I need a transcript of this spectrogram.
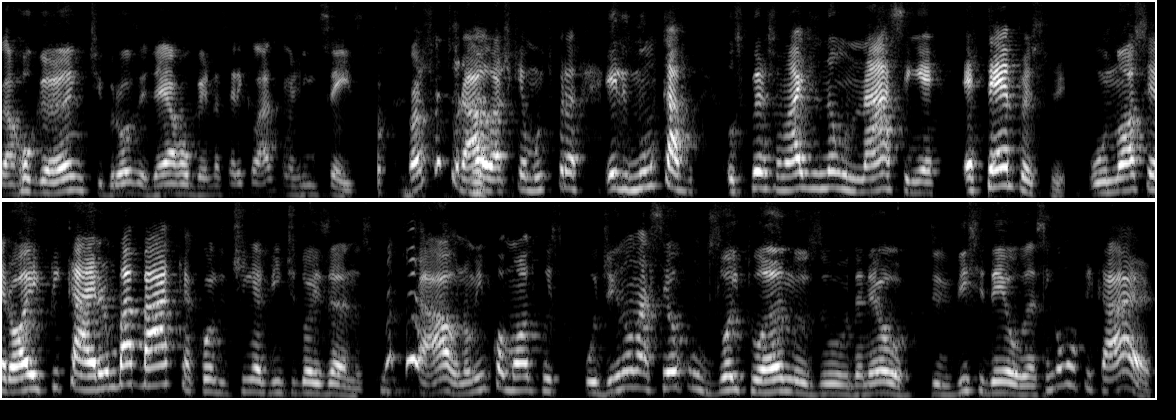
arrogante, grosso, já é arrogante na série clássica, mas 26. Eu acho natural, eu acho que é muito para Ele nunca. Os personagens não nascem, é, é Tempestry. O nosso herói Picard era um babaca quando tinha 22 anos. Natural, não me incomodo com isso. O Jim não nasceu com 18 anos, o Daniel vice-deus, assim como o Picard.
